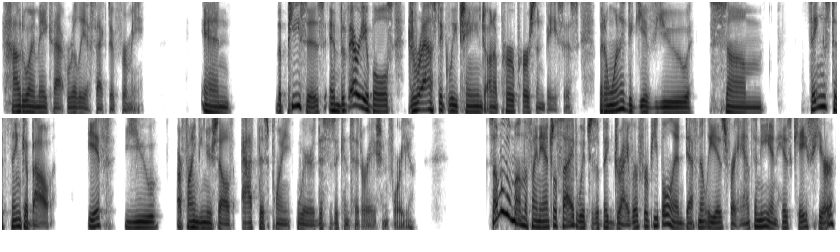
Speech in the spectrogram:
how do I make that really effective for me? And the pieces and the variables drastically change on a per person basis. But I wanted to give you some things to think about if you are finding yourself at this point where this is a consideration for you. Some of them on the financial side, which is a big driver for people and definitely is for Anthony in his case here.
